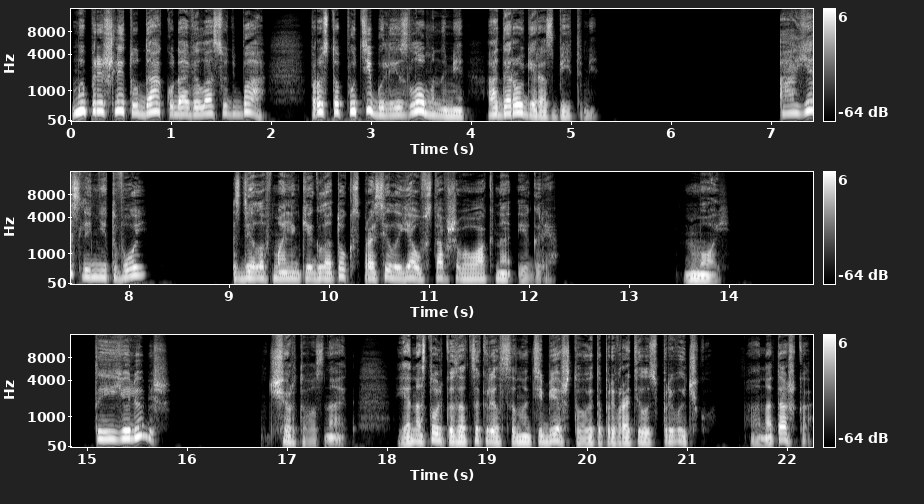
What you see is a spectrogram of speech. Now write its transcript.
Мы пришли туда, куда вела судьба, просто пути были изломанными, а дороги разбитыми. «А если не твой?» Сделав маленький глоток, спросила я у вставшего у окна Игоря. «Мой». «Ты ее любишь?» Черт его знает. Я настолько зациклился на тебе, что это превратилось в привычку. А Наташка?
